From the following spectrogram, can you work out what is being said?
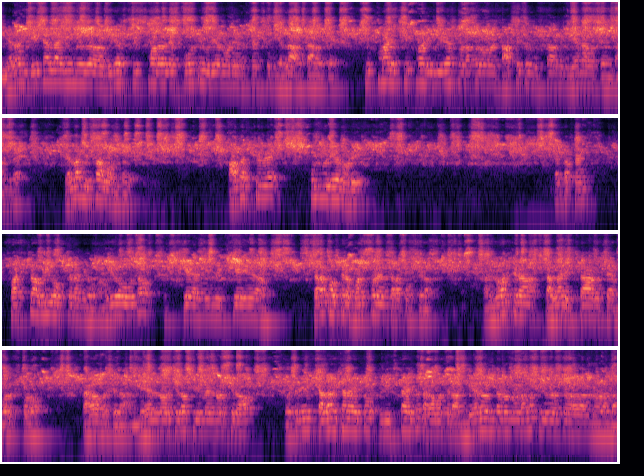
ಇದೆಲ್ಲ ಡೀಟೇಲ್ ಆಗಿ ನೀವು ವಿಡಿಯೋ ಸ್ಕಿಪ್ ಮಾಡೋದೇ ಪೂರ್ತಿ ವಿಡಿಯೋ ನೋಡಿದ್ರೆ ಫ್ರೆಂಡ್ಸ್ ನಿಮಗೆಲ್ಲ ಅರ್ಥ ಆಗುತ್ತೆ. ಸ್ಕಿಪ್ ಮಾಡಿ ಸ್ಕಿಪ್ ಮಾಡಿ ವೀಡಿಯೋಸ್ ನೋಡೋಕೆ ಒಂದು ಟಾಪಿಕ್ ಮಿಸ್ ಆಗೋದು ಏನಾಗುತ್ತೆ ಅಂತಂದರೆ ಎಲ್ಲ ಮಿಸ್ ಆಗುವಂಥದ್ದು. ಆದಷ್ಟು ಫುಲ್ ವಿಡಿಯೋ ನೋಡಿ. ಆಯಿತಾ ಫ್ರೆಂಡ್ಸ್ ಫಸ್ಟ್ ಅಂಗಡಿಗೆ ಹೋಗ್ತೀರಾ ನೀವು? ಅಂಗಡಿಗೆ ಹೋಗ್ಬಿಟ್ಟು ನಿಮಗೆ ತರಕ್ಕೆ ಹೋಗ್ತೀರಾ? ಬಡ್ಸ್ಕೊಳ್ಳಿ ಅಂತ ತರಕ್ಕೆ ಹೋಗ್ತೀರಾ? ಅಲ್ಲಿ ನೋಡ್ತೀರಾ? ಕಲರ್ ಇಷ್ಟ ಆಗುತ್ತೆ ಬಡ್ಸ್ಕೊಳ್ಳೋ ತಗೊಬರ್ತೀರಾ ಮೇಲ್ ನೋಡ್ತಿರೋ ಫೀಮೇಲ್ ನೋಡ್ತಿರೋ? ಒಟ್ಟಲ್ಲಿ ಕಲರ್ ಚೆನ್ನಾಗಿತ್ತು ಇಷ್ಟ ಆಯಿತು ತಗೊಬರ್ತೀರಾ ಅದು ಮೇಲು ಅಂತ ನೋಡಲ್ಲ ಫೀಮೇಲ್ ಅಂತ ನೋಡಲ್ಲ.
